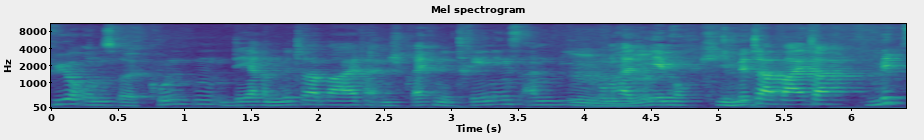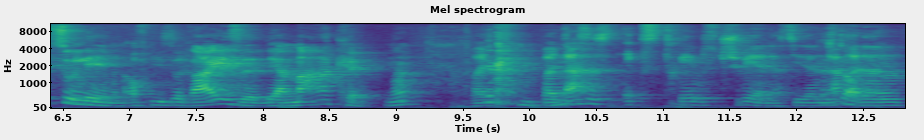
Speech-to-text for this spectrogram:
für unsere Kunden, deren Mitarbeiter entsprechende Trainings anbieten, mhm. um halt eben okay. die Mitarbeiter mitzunehmen auf diese Reise der Marke. Ne? Weil, weil das ist extremst schwer, dass die dann nachher dann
